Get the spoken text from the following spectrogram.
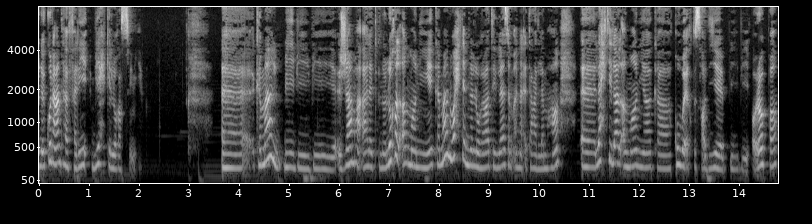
إنه يكون عندها فريق بيحكي اللغة الصينية. آه كمان بالجامعة قالت إنه اللغة الألمانية كمان واحدة من اللغات اللي لازم أنا أتعلمها آه لاحتلال ألمانيا كقوة اقتصادية بأوروبا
